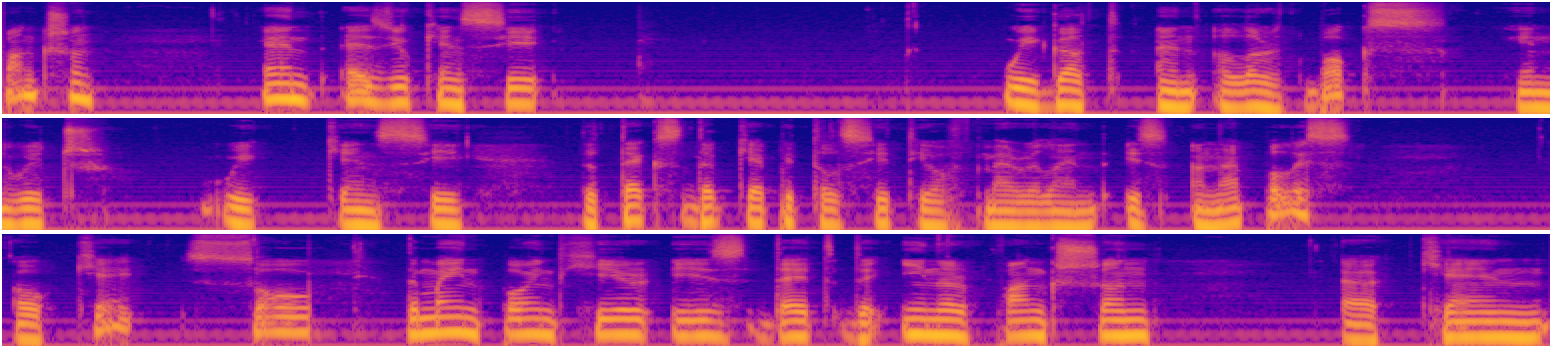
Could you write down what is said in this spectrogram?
function and as you can see we got an alert box in which we can see the text the capital city of Maryland is Annapolis okay so the main point here is that the inner function uh, can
